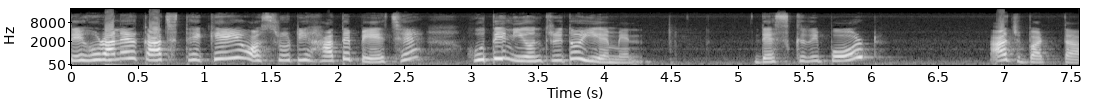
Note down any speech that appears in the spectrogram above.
তেহরানের কাছ থেকেই অস্ত্রটি হাতে পেয়েছে হুতি নিয়ন্ত্রিত ইয়েমেন। ডেস্ক রিপোর্ট আজ বার্তা।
